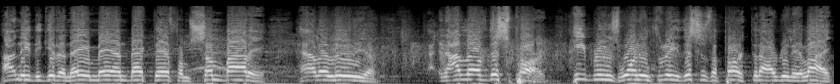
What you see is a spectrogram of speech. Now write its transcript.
I need to get an amen back there from somebody. Hallelujah. And I love this part. Hebrews 1 and 3, this is the part that I really like.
